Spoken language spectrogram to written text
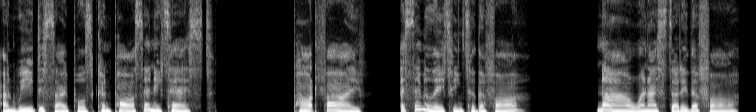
and we disciples can pass any test. Part 5 Assimilating to the Fa. Now, when I study the Fa,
